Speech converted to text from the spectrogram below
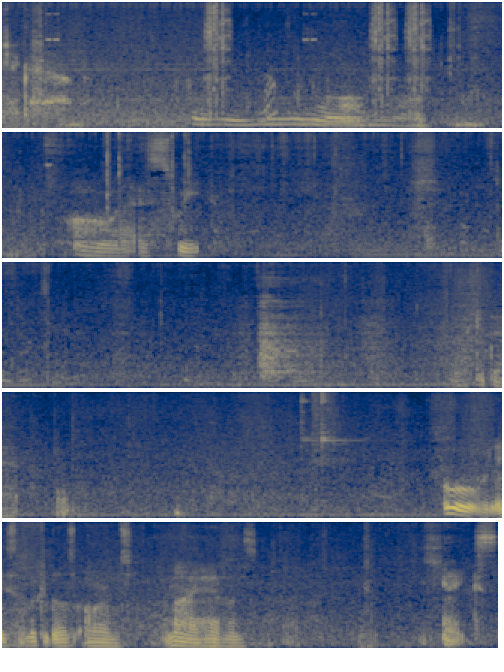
Check that out. Oh, that is sweet. Look at that. Oh, Lisa, look at those arms. My heavens. Yikes.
